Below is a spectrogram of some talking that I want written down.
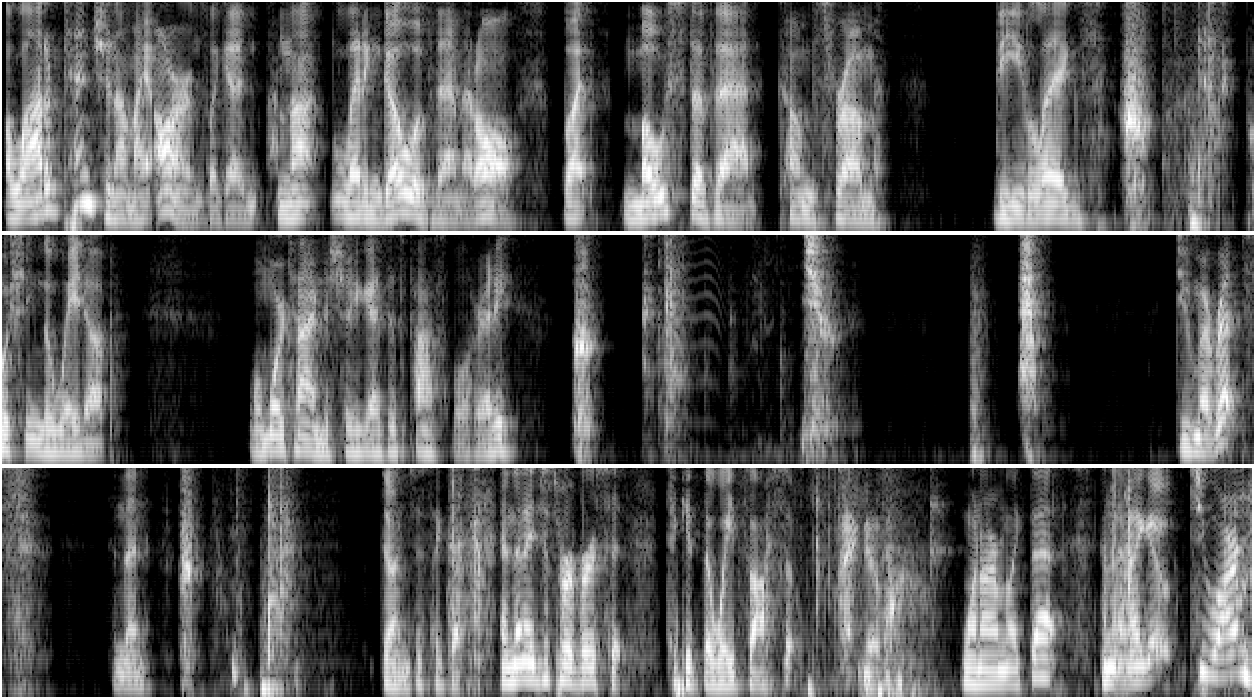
a lot of tension on my arms. Like I, I'm not letting go of them at all. But most of that comes from the legs pushing the weight up. One more time to show you guys it's possible. Ready? Do my reps and then done just like that. And then I just reverse it to get the weights off. So I go one arm like that, and then I go two arm,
